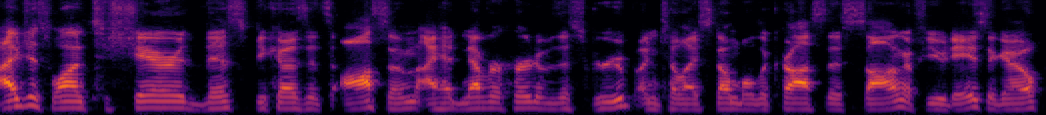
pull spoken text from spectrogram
I just want to share this because it's awesome. I had never heard of this group until I stumbled across this song a few days ago.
